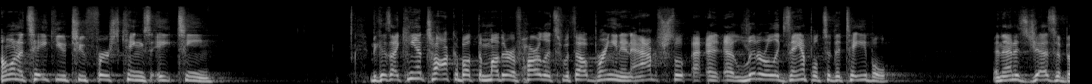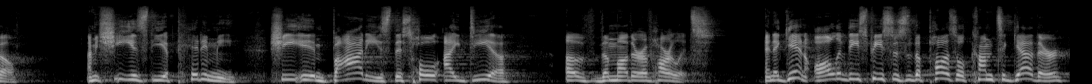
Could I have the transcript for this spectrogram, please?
I want to take you to 1 Kings 18 because I can't talk about the mother of harlots without bringing an absolute, a, a literal example to the table, and that is Jezebel. I mean, she is the epitome. She embodies this whole idea of the mother of harlots. And again, all of these pieces of the puzzle come together,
